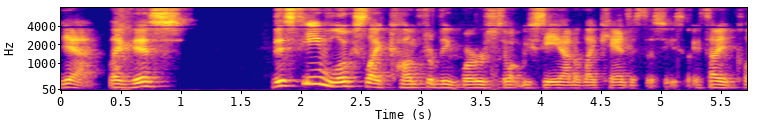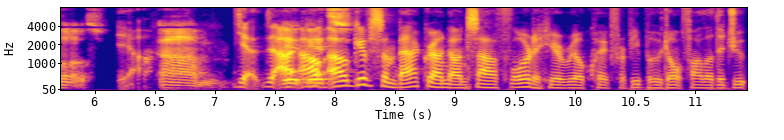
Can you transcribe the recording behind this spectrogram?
yeah, like this. This team looks like comfortably worse than what we've seen out of like Kansas this season. It's not even close. yeah. Um, Yeah, I, It- I'll, I'll give some background on South Florida here, real quick, for people who don't follow the G,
